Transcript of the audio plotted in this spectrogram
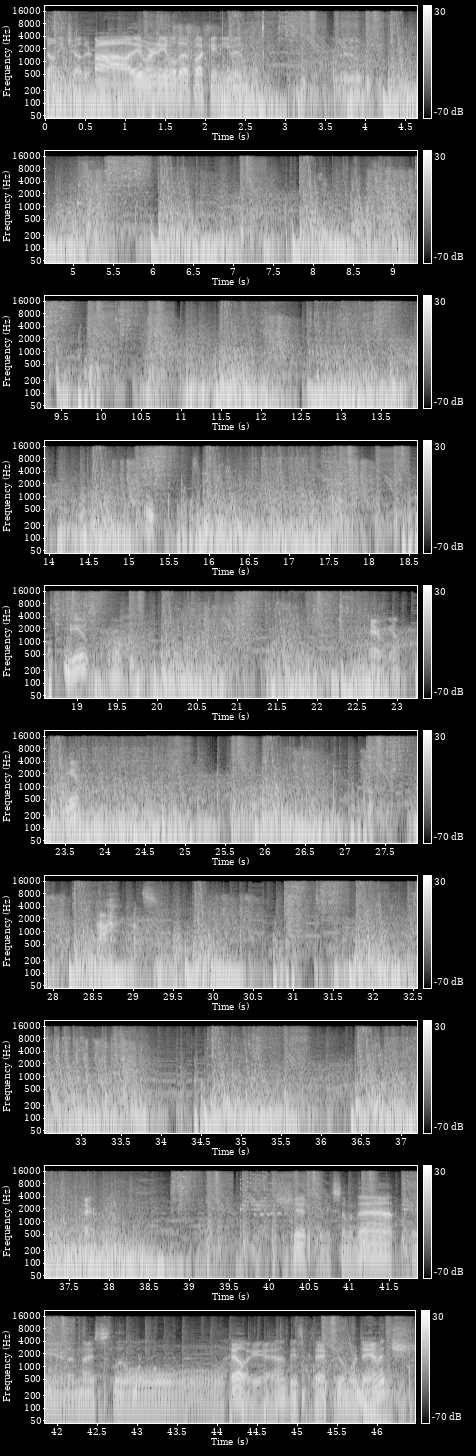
Stun each other. Ah, they weren't able to fucking even... Boo. Oh, see. Oh. There we go. You. Ah, that's. Shit, give me some of that, and a nice little hell yeah, basic attack, deal more damage.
